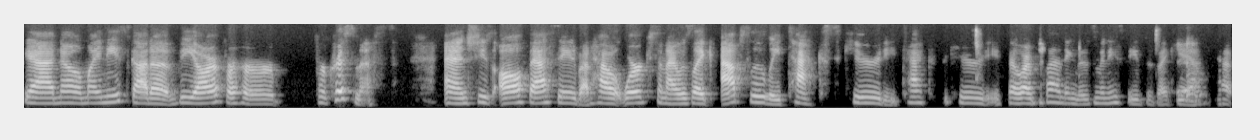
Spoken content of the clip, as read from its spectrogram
Yeah, no, my niece got a VR for her for Christmas and she's all fascinated about how it works. And I was like, absolutely, tax security, tax security. So I'm planting as many seeds as I can. Yeah.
